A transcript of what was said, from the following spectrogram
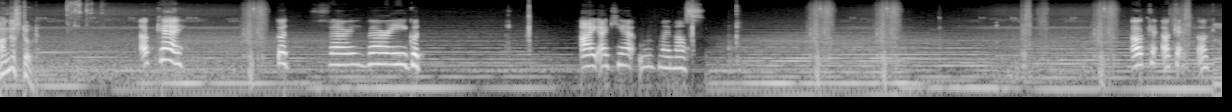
Understood. Okay. Good. Very, very good. I I can't move my mouse. Okay, okay, okay.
